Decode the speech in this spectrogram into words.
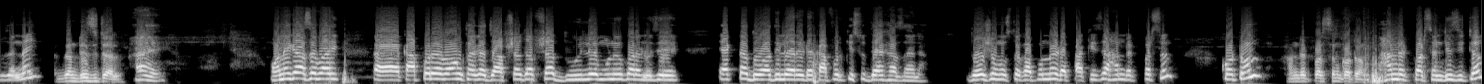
বুঝেন নাই? একদম ডিজিটাল হ্যাঁ। অনেকে আছে ভাই কাপড়ের রং থাকে ঝাপসা ঝাপসা ধুইলে মনে করেন যে একটা দোয়া দিলে আর এটা কাপড় কিছু দেখা যায় না। ওই সমস্ত কাপড় না এটা Pakiza hundred percent cotton 100% cotton hundred percent digital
